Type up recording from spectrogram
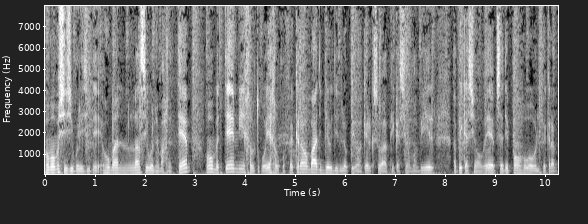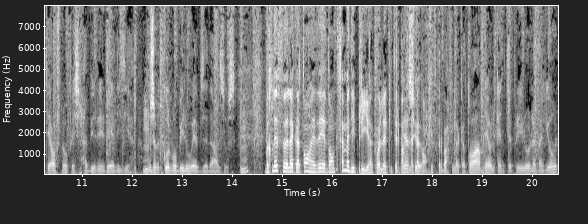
هما مش يجيبوا les idées هما نلانسيو لهم إحنا ال thème. هما ال thème يخلطوا يخلقوا فكرة ومن بعد يبداو ديفلوبيوها que ce soit application mobile. application web ça dépend هو والفكرة نتاعو شنو فاش يحب يرياليزيها. تنجم تكون mobile web زاد عزوز بخلاف l'hackathon هذايا donc ثم des prix هاك ولا كي تربح في l'hackathon كيف تربح في l'hackathon عملنا كانت ال prix الاولى مليون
